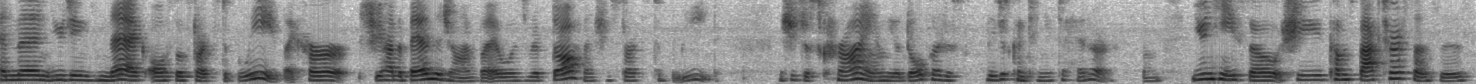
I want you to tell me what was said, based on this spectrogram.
And then Eugene's neck also starts to bleed. Like her, she had a bandage on, but it was ripped off and she starts to bleed. And she's just crying, and the adults are just, they just continue to hit her. Um, so she comes back to her senses.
